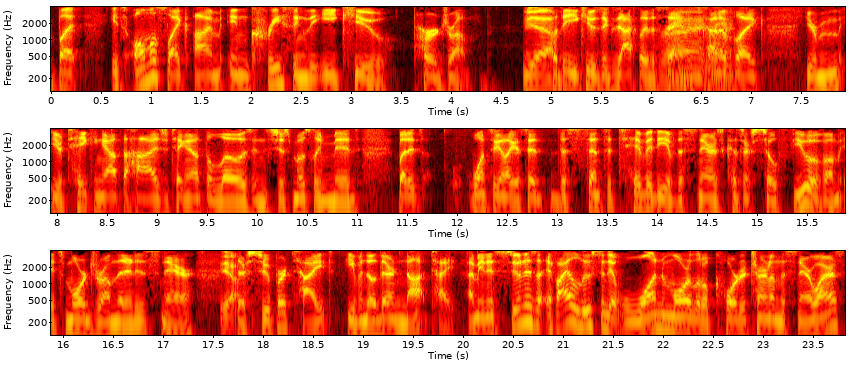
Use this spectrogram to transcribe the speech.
But it's almost like I'm increasing the EQ per drum. Yeah, but the EQ is exactly the same. Right, it's kind right. of like you're you're taking out the highs, you're taking out the lows, and it's just mostly mids. But it's once again, like I said, the sensitivity of the snares because there's so few of them. It's more drum than it is snare. Yeah. They're super tight, even though they're not tight. I mean, as soon as if I loosened it one more little quarter turn on the snare wires,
